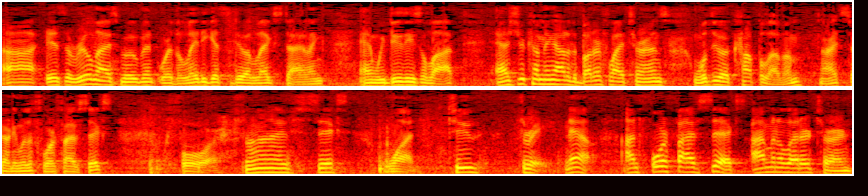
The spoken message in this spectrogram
uh, is a real nice movement where the lady gets to do a leg styling, and we do these a lot. As you're coming out of the butterfly turns, we'll do a couple of them, all right, starting with a four, five, six, four, five, six, one, two, three. Now, on four, five, six, I'm going to let her turn,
